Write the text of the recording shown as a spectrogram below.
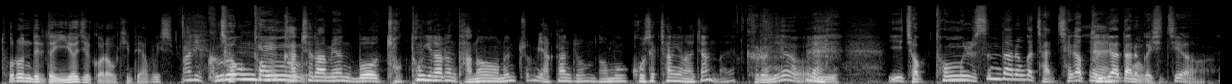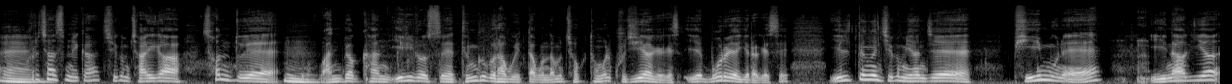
토론들이 더 이어질 거라고 기대하고 있습니다. 아니 그런 적통... 게 가치라면 뭐 적통이라는 단어는 좀 약간 좀 너무 고색창연하지 않나요? 그러면 네. 이 적통을 쓴다는 것 자체가 예. 불리하다는 네. 것이지요. 네. 그렇지 않습니까? 지금 자기가 선두에 음. 완벽한 1위로서의 등극을 하고 있다고 한다면 적통을 굳이 이야기하겠어요. 뭐로 얘기를 하겠어요? 1등은 지금 현재 비문에 이낙연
